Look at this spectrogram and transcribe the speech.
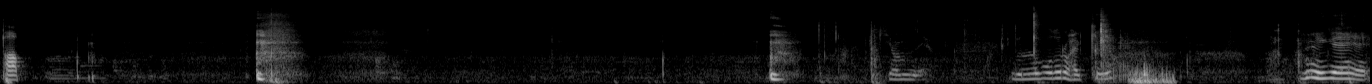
밥. 귀엽네요. 눌러보도록 할게요. 이게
